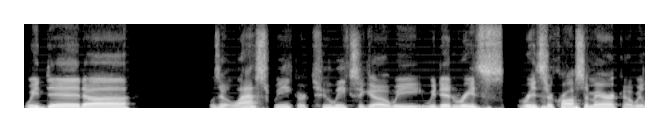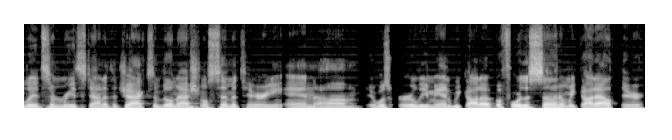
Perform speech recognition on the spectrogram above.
we did. Uh, was it last week or two weeks ago? We we did wreaths wreaths across America. We laid some wreaths down at the Jacksonville National Cemetery, and um, it was early, man. We got up before the sun, and we got out there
